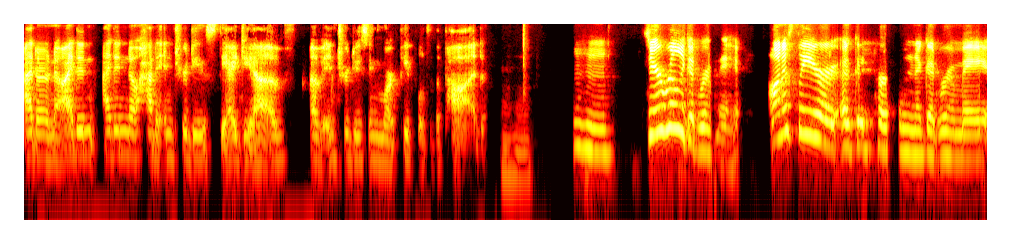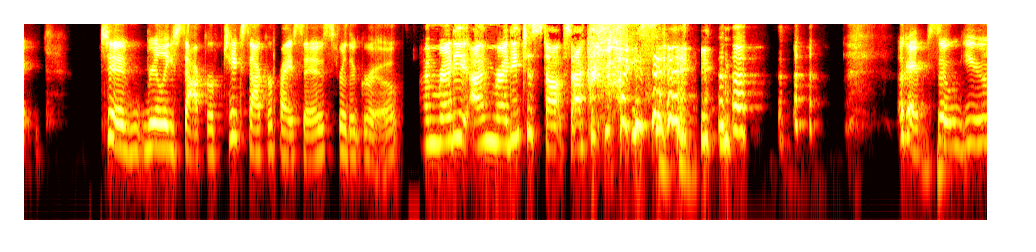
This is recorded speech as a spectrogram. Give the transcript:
I don't know, I didn't, I didn't know how to introduce the idea of of introducing more people to the pod. Mhm. hmm So you're a really good roommate. Honestly, you're a good person and a good roommate to really sacri- take sacrifices for the group. I'm ready. I'm ready to stop sacrificing. Okay, so you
